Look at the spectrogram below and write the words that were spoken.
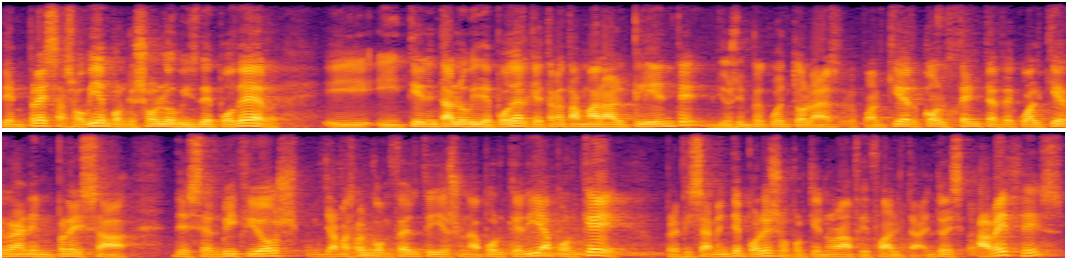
de empresas, o bien porque son lobbies de poder y, tienen tal lobby de poder que tratan mal al cliente. Yo siempre cuento las, cualquier call center de cualquier gran empresa de servicios, llamas al call center y es una porquería. ¿Por qué? Precisamente por eso, porque no le hace falta. Entonces, a veces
